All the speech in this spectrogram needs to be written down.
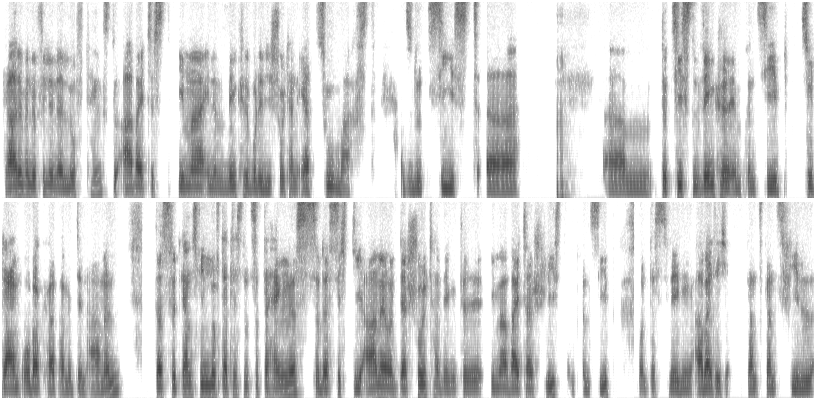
gerade wenn du viel in der Luft hängst, du arbeitest immer in einem Winkel, wo du die Schultern eher zumachst. Also du ziehst, äh, ähm, du ziehst einen Winkel im Prinzip zu deinem Oberkörper mit den Armen. Das wird ganz vielen Luftartisten zu Verhängnis, sodass sich die Arme und der Schulterwinkel immer weiter schließt im Prinzip. Und deswegen arbeite ich ganz, ganz viel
